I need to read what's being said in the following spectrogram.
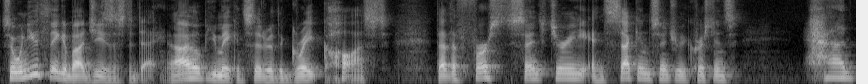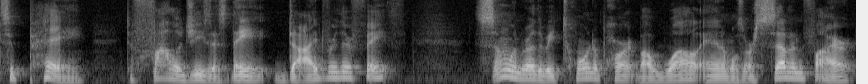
So when you think about Jesus today, I hope you may consider the great cost that the first century and second century Christians had to pay to follow Jesus. They died for their faith. Some would rather be torn apart by wild animals or set on fire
